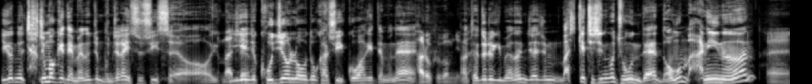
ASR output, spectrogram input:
이건 이제 자주 먹게 되면은 좀 문제가 있을 수 있어요. 맞아요. 이게 이제 고지혈로도 갈 수 있고 하기 때문에 바로 그겁니다. 아, 되도록이면은 이제 좀 맛있게 드시는 건 좋은데 너무 많이는 예.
